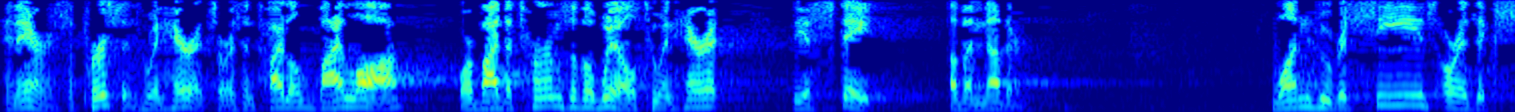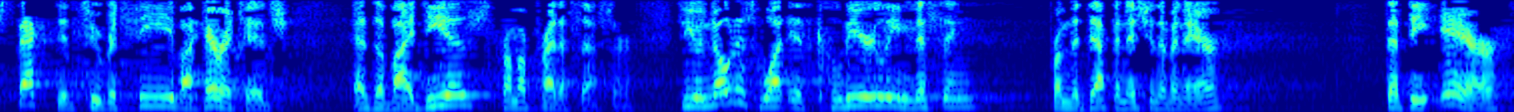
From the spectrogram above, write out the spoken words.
An heir is a person who inherits or is entitled by law or by the terms of a will to inherit the estate of another. One who receives or is expected to receive a heritage as of ideas from a predecessor. Do you notice what is clearly missing from the definition of an heir? That the heir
